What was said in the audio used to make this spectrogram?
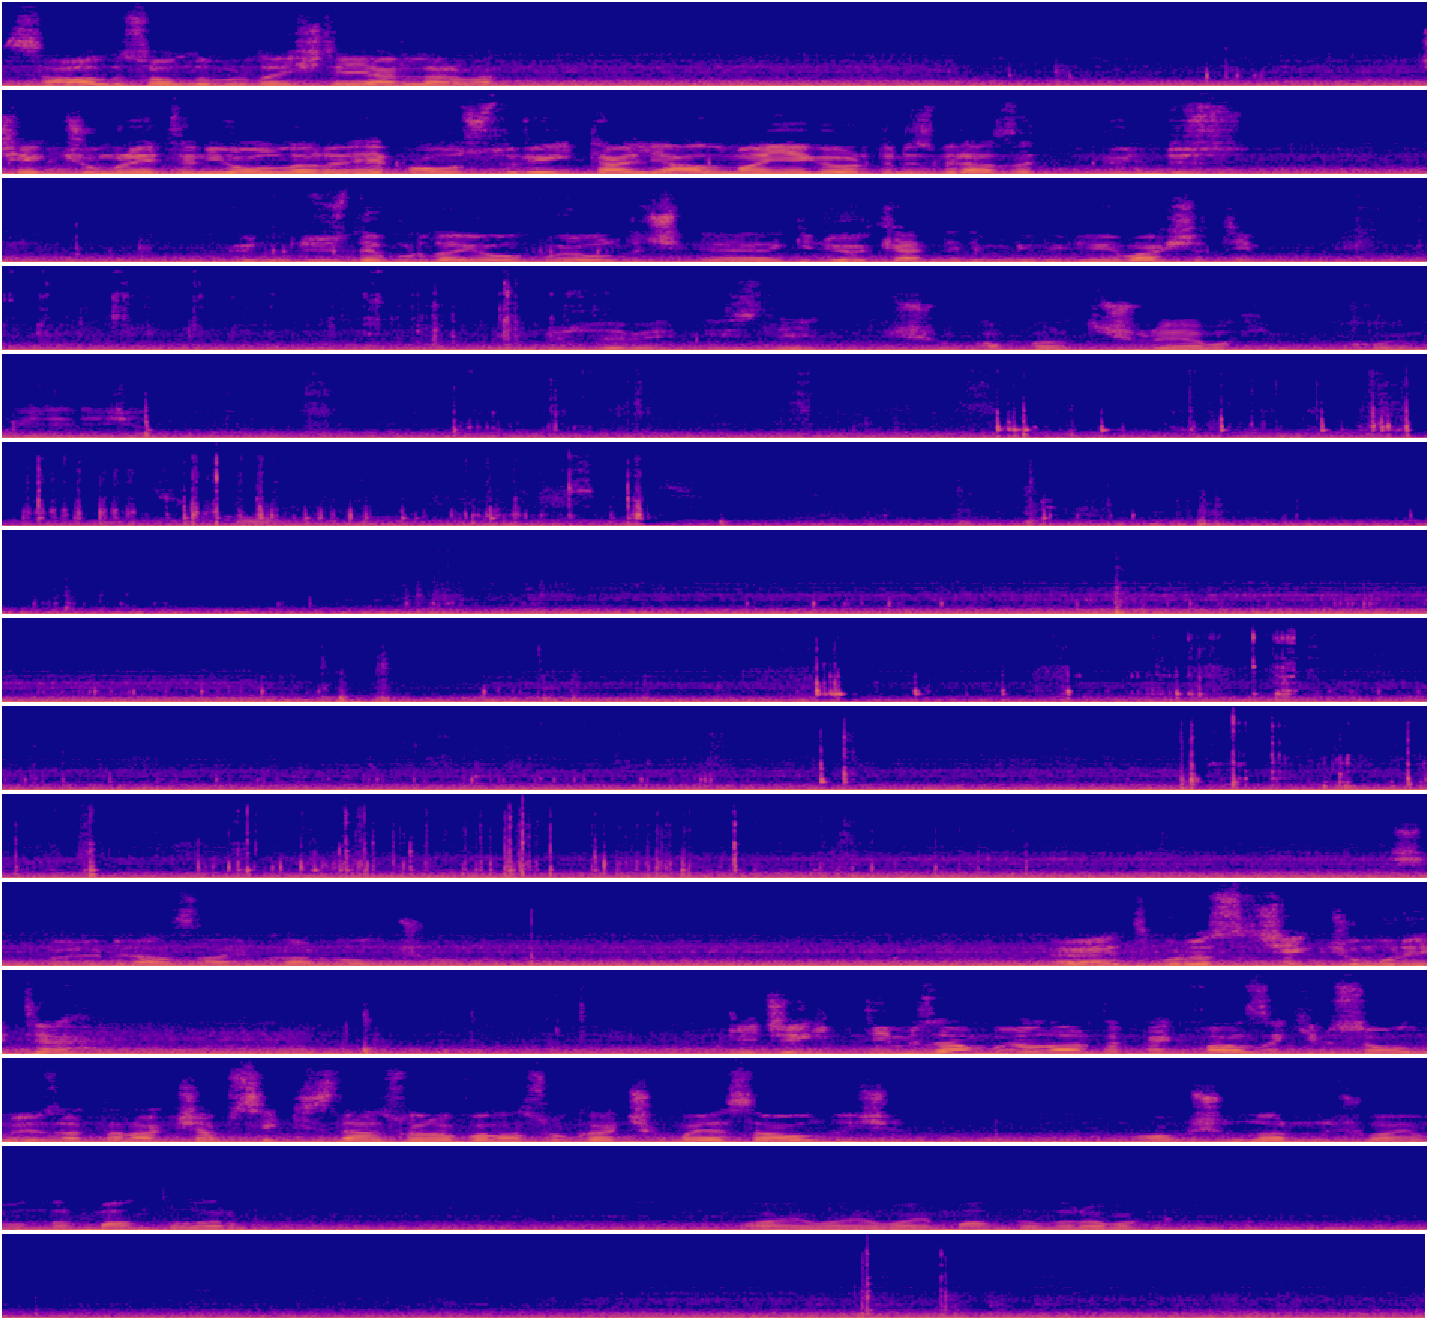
Sağlı sollu burada işte yerler var. Çek Cumhuriyeti'nin yolları hep Avusturya, İtalya, Almanya gördünüz. Biraz da gündüz gündüz de burada yol bu yolda e, gidiyorken dedim bir videoyu başlatayım. Gündüz de bir izleyin. Şu aparatı şuraya bakayım. Koymayı deneyeceğim. Sokağını görebilirsiniz. Şimdi böyle biraz daha yukarıda olmuş oldu. Evet burası Cumhuriyeti. Gece gittiğimiz zaman bu yollarda pek fazla kimse olmuyor. Zaten akşam 8'den sonra falan sokağa çıkma yasağı olduğu için. Abi şunlar ne şu hayvanlar? Mandalar mı? Vay vay vay mandalara bak.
